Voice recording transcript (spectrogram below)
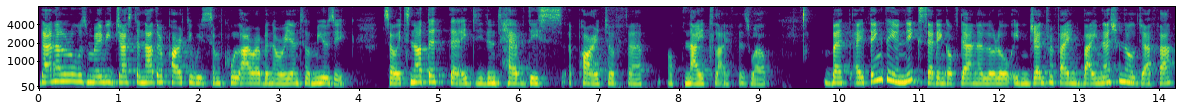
the Anna Loulou was maybe just another party with some cool Arab and Oriental music. So it's not that uh, it didn't have this part of, uh, of nightlife as well. But I think the unique setting of the Anna Loulou in gentrifying binational Jaffa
